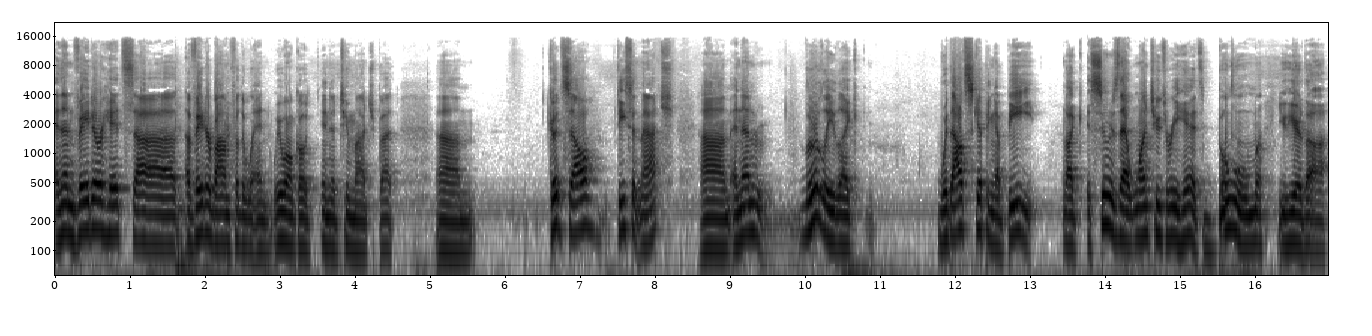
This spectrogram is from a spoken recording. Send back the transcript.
and then Vader hits uh, a Vader bomb for the win. We won't go into too much, but um, good sell, decent match, um, and then literally like without skipping a beat, like as soon as that one two three hits, boom, you hear the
